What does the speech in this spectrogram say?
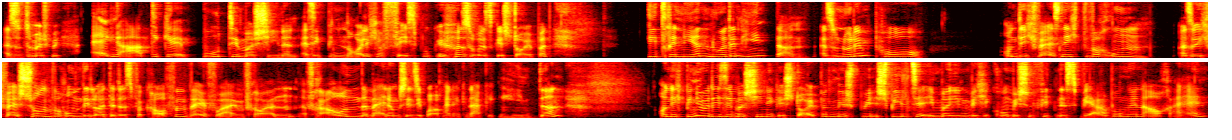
Also zum Beispiel eigenartige Booty-Maschinen. Also ich bin neulich auf Facebook über sowas gestolpert. Die trainieren nur den Hintern, also nur den Po. Und ich weiß nicht warum. Also ich weiß schon, warum die Leute das verkaufen, weil vor allem Frauen, Frauen der Meinung sind, sie brauchen einen knackigen Hintern. Und ich bin über diese Maschine gestolpert. Mir sp spielt ja immer irgendwelche komischen Fitnesswerbungen auch ein.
